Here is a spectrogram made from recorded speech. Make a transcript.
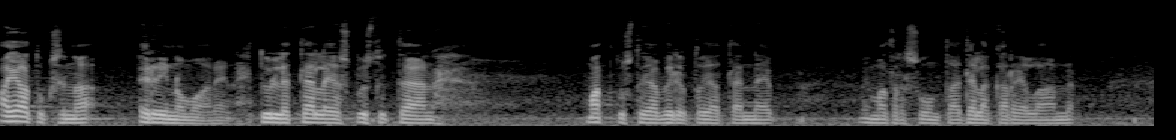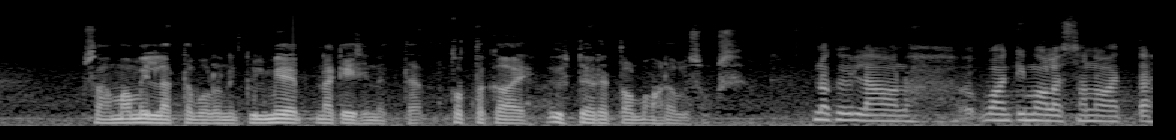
Ajatuksena erinomainen. Kyllä tällä, jos pystytään matkustajavirtoja tänne Imatran suuntaan Etelä-Karjalaan saamaan millään tavalla, niin kyllä minä näkisin, että totta kai yhteydet on mahdollisuuksia. No kyllä on. Voin Timolle sanoa, että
